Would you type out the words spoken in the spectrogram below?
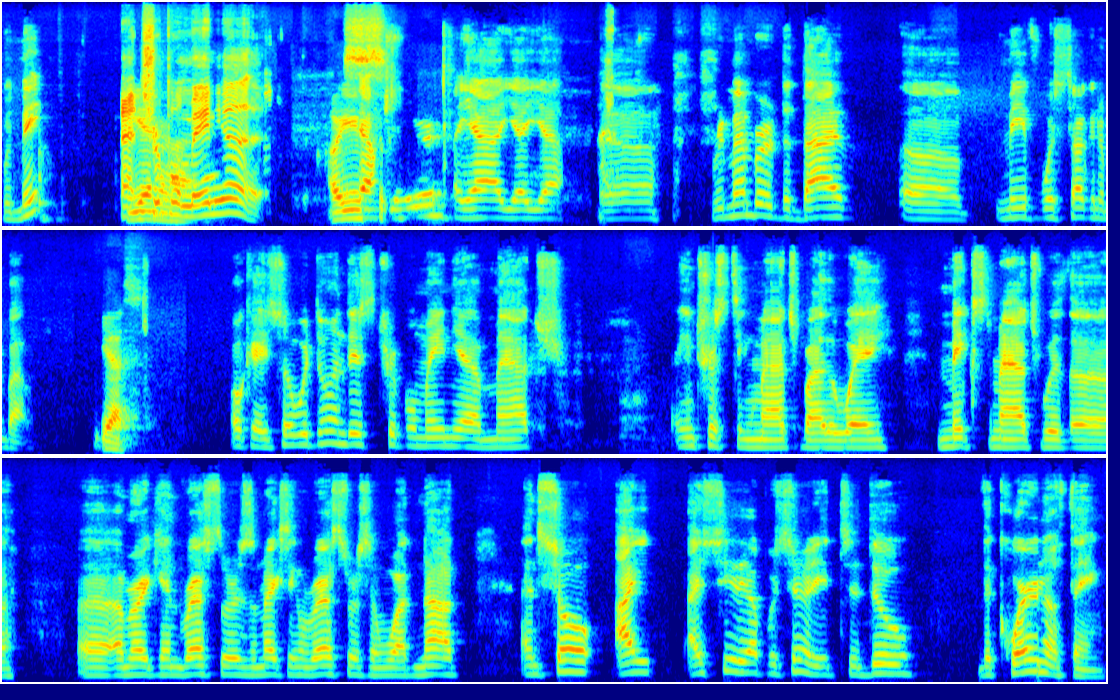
With me? at Yeah. Triple Mania. Are you Yeah. familiar? Yeah, yeah, yeah. Uh, remember the dive uh, Meave was talking about? Yes. Okay, so we're doing this Triple Mania match. Interesting match, by the way. Mixed match with uh, uh, American wrestlers and Mexican wrestlers and whatnot. And so I I see the opportunity to do the Cuerno thing.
